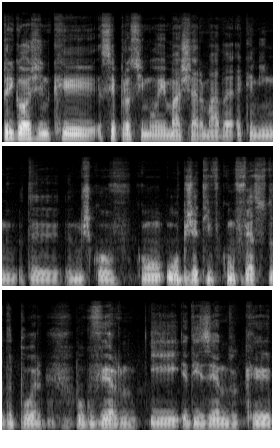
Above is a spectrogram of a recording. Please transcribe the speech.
Prigogine que se aproximou em marcha armada a caminho de, de Moscou com o objetivo, confesso, de depor o governo e dizendo que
